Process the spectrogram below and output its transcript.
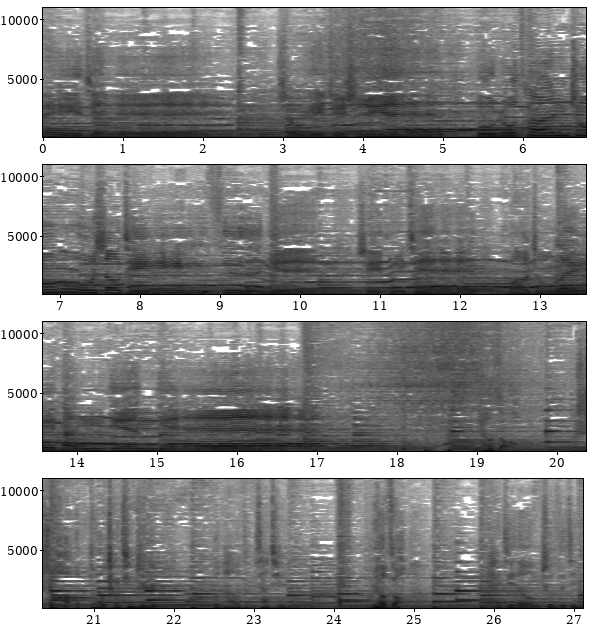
眉间。守一句誓言。不如残烛烧尽思念，谁听见画中泪痕点点？你要走，不是说好等我成亲之日？我怕我等不下去了。不要走！你还记得我们初次见面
